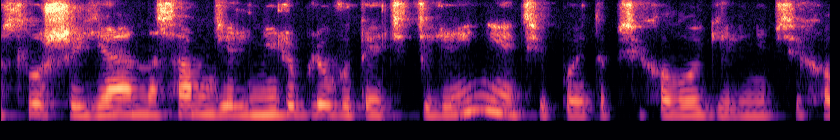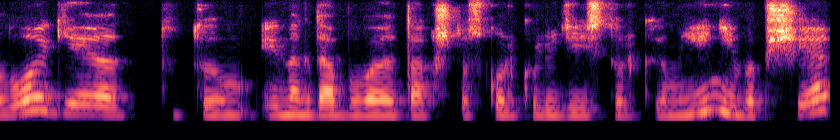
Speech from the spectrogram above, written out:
Слушай, я на самом деле не люблю вот эти деления, типа это психология или не психология. Тут эм, иногда бывает так, что сколько людей, столько и мнений. Вообще,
